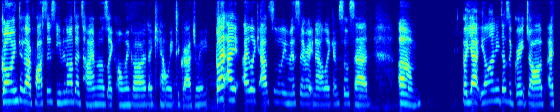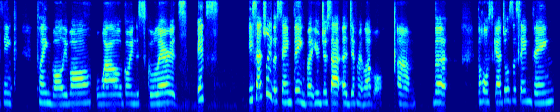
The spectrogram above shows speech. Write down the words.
going through that process even though at the time i was like oh my god i can't wait to graduate. But i i like absolutely miss it right now like i'm so sad. Um but yeah Iolani does a great job. I think playing volleyball while going to school there it's it's essentially the same thing but you're just at a different level. Um the the whole schedule is the same thing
